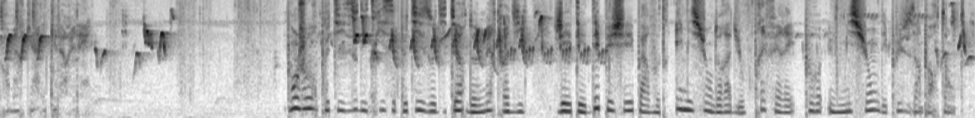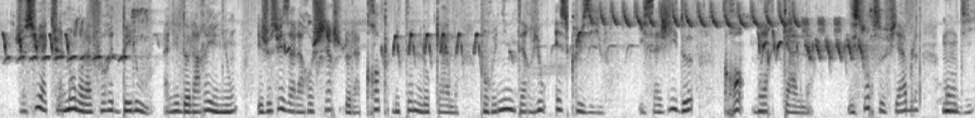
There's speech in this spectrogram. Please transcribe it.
Grand Mercal, quelle heure il est? Bonjour petites auditrices et petits auditeurs de mercredi. J'ai été dépêchée par votre émission de radio préférée pour une mission des plus importantes. Je suis actuellement dans la forêt de Bélou, à l'île de la Réunion, et je suis à la recherche de la croque-mitaine locale pour une interview exclusive. Il s'agit de Grand Mercal. Des sources fiables m'ont dit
